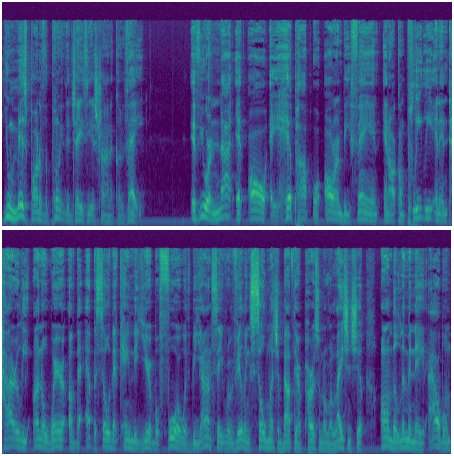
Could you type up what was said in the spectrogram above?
you miss part of the point that Jay Z is trying to convey. If you are not at all a hip hop or R&B fan and are completely and entirely unaware of the episode that came the year before with Beyonce revealing so much about their personal relationship on the Lemonade album,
